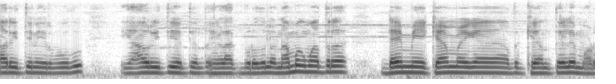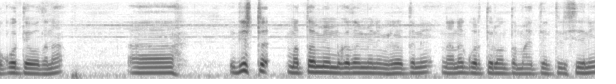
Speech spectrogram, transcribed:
ಆ ರೀತಿಯೇ ಇರ್ಬೋದು, ಯಾವ ರೀತಿ ಐತಿ ಅಂತ ಹೇಳಕ್ಕೆ ಬರೋದಿಲ್ಲ. ನಮಗೆ ಮಾತ್ರ ಡೈಮಿ ಕ್ಯಾಮಿಗೆ ಅದಕ್ಕೆ ಅಂತೇಳಿ ಮಾಡ್ಕೋತೇವೆ ಅದನ್ನು. ಇದಿಷ್ಟು. ಮತ್ತೊಮ್ಮೆ ಮುಗದೊಮ್ಮೆ ನಿಮ್ಗೆ ಹೇಳ್ತೀನಿ. ನನಗೆ ಗೊತ್ತಿರುವಂಥ ಮಾಹಿತಿಯನ್ನು ತಿಳಿಸಿದ್ದೀನಿ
